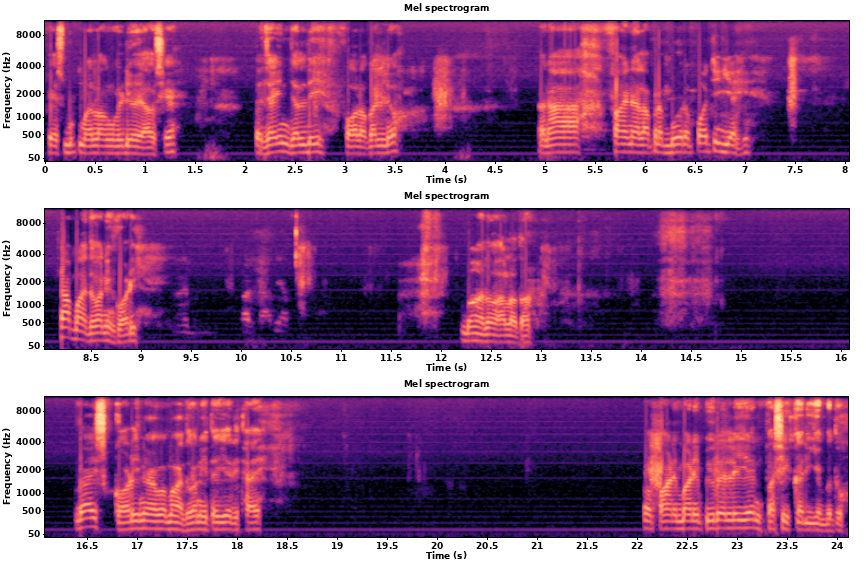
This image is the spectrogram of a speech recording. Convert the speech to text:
ફેસબુકમાં લોંગ વીડિયો આવશે. તો જઈને જલ્દી ફોલો કરી લો. અને આ ફાઇનલ આપણે બોરે પહોંચી ગયા છીએ. ક્યાં બાંધવાની ઘોડી? બાંધો હાલો તો. ગાઈસ ઘોડીને હવે બાંધવાની તૈયારી થાય તો પાણી બાણી પીવડે લઈએ ને પછી કરીએ બધું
